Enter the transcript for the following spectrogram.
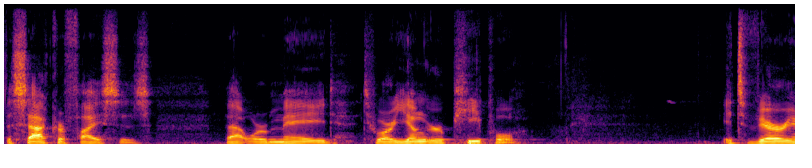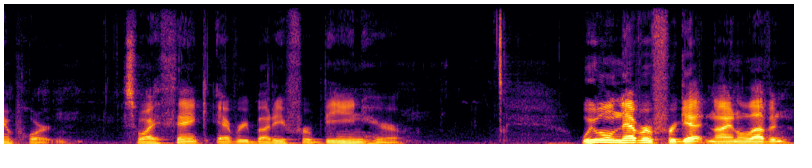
the sacrifices that were made to our younger people. It's very important. So I thank everybody for being here. We will never forget 9 11.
